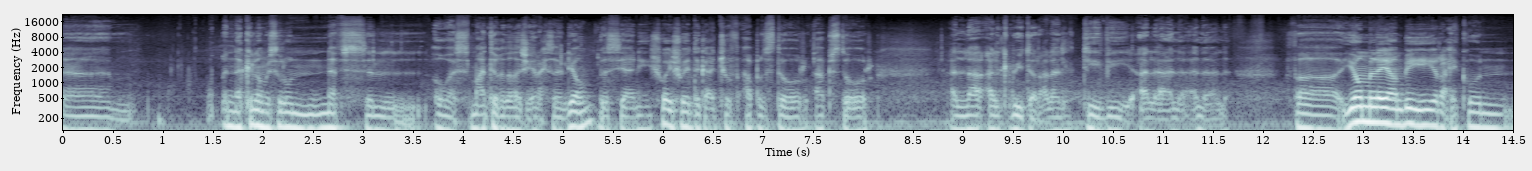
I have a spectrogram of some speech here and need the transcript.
آم، إن كلهم يصيرون نفس ال OS ما أعتقد هذا الشيء راح يصير اليوم بس يعني شوي شوي أنت قاعد تشوف Apple Store App Store على الكمبيوتر على ال TV على على على, على. فيوم من الأيام بي راح يكون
